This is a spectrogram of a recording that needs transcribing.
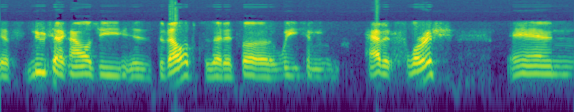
if new technology is developed, that it's uh, we can have it flourish, and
